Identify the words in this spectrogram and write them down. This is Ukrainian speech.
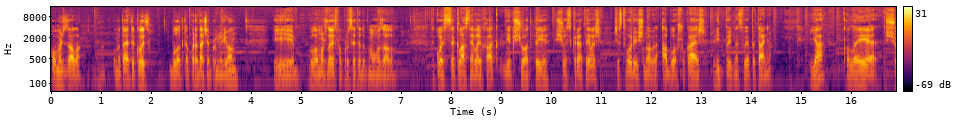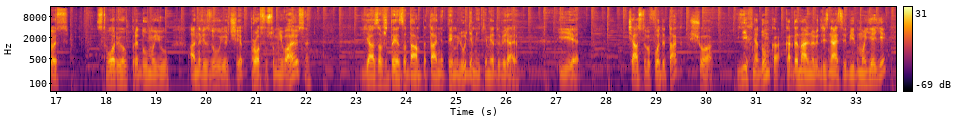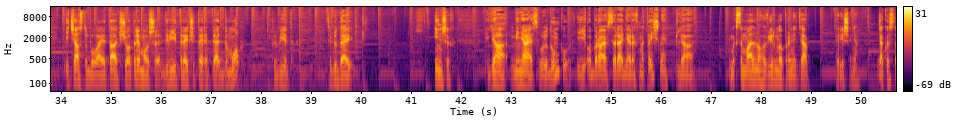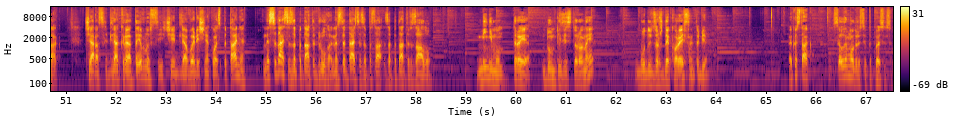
помощь зала. Пам'ятаєте, колись була така передача про мільйон, і була можливість попросити допомогу залу. Так ось це класний лайфхак, якщо ти щось креативиш чи створюєш нове, або шукаєш відповідь на своє питання. Я, коли щось створюю, придумую, аналізую чи просто сумніваюся, я завжди задам питання тим людям, яким я довіряю. І часто виходить так, що їхня думка кардинально відрізняється від моєї, і часто буває так, що отримавши 2, 3, 4, 5 думок від людей інших, я міняю свою думку і обираю середнє арифметичне для максимального вірного прийняття рішення. Якось так. Ще раз, для креативності чи для вирішення якогось питання не сідайся запитати друга, не сідайся запитати в залу. Мінімум три думки зі сторони будуть завжди корисні тобі. Якось так. Сили мудрості, підписуйся.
